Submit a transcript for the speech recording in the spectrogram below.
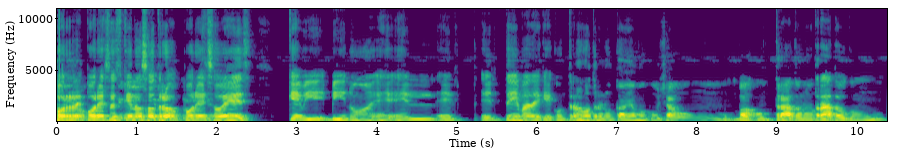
por, por eso es que nosotros, por eso es que vino el, el, el, tema de que contra nosotros nunca habíamos escuchado un, un trato no trato con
